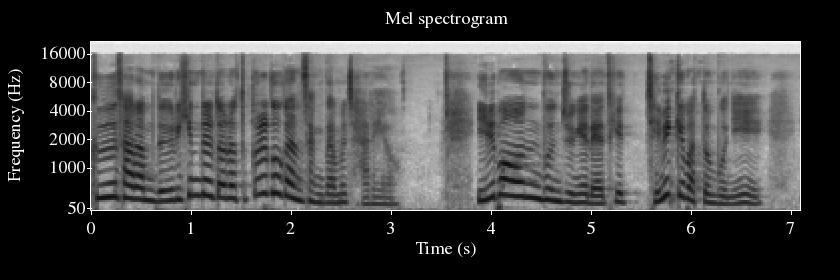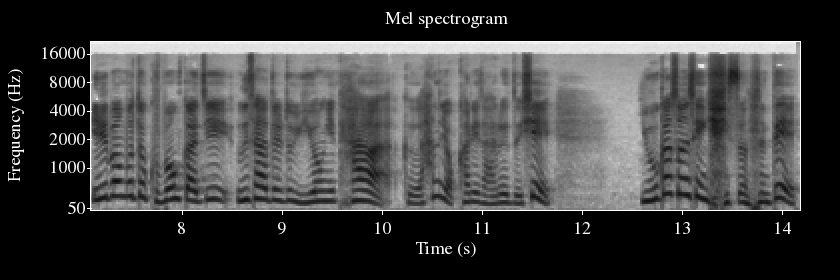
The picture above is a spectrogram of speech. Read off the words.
그 사람들이 힘들더라도 끌고 가는 상담을 잘해요. 1번 분 중에 내가 되게 재밌게 봤던 분이 1번부터 9번까지 의사들도 유형이 다 그 하는 역할이 다르듯이 요가 선생이 있었는데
